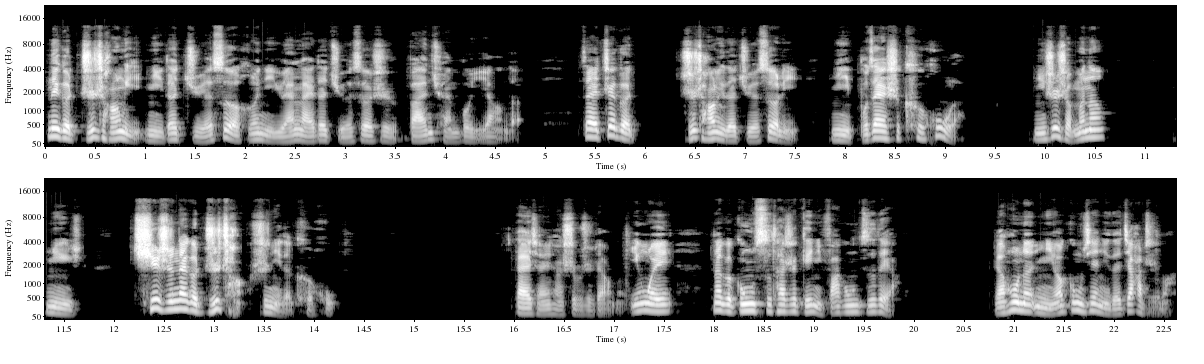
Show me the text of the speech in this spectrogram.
那个职场里你的角色和你原来的角色是完全不一样的。在这个职场里的角色里，你不再是客户了，你是什么呢？你其实那个职场是你的客户。大家想一想，是不是这样的？因为那个公司它是给你发工资的呀，然后呢，你要贡献你的价值嘛。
